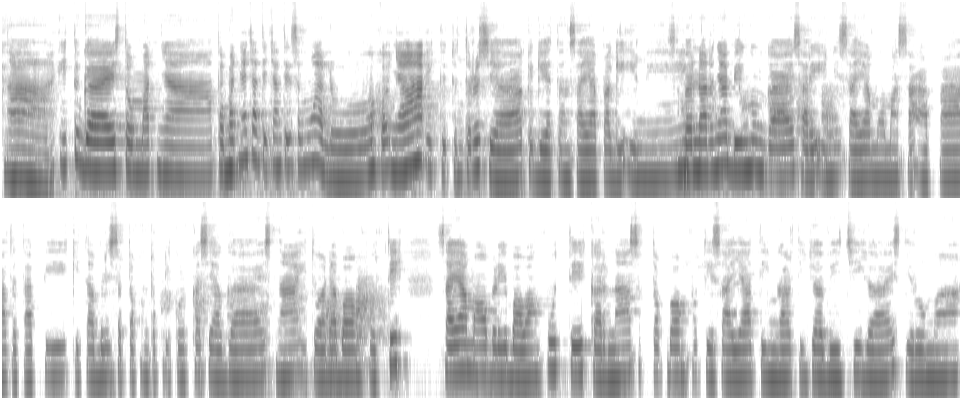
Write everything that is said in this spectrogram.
Nah, itu guys tomatnya. Tomatnya cantik-cantik semua loh. Pokoknya ikutin terus ya kegiatan saya pagi ini. Sebenarnya bingung guys, hari ini saya mau masak apa, tetapi kita beli stok untuk di kulkas ya guys. Nah, itu ada bawang putih. Saya mau beli bawang putih karena stok bawang putih saya tinggal 3 biji guys di rumah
